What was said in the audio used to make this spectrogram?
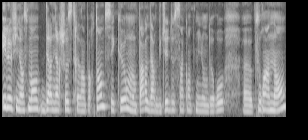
Et le financement, dernière chose très importante, c'est qu'on parle d'un budget de 50 millions d'euros euh, pour un an.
